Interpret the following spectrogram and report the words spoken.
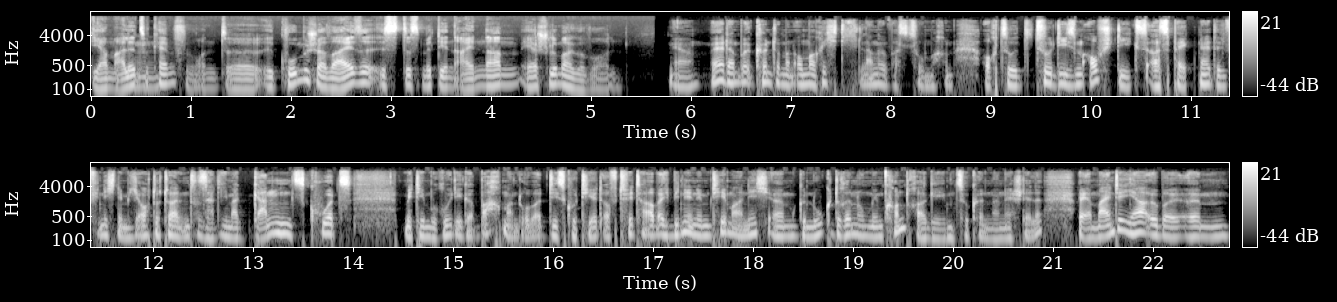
Die haben alle mhm. zu kämpfen und äh, komischerweise ist das mit den Einnahmen eher schlimmer geworden. Ja, ja, da könnte man auch mal richtig lange was zu machen. Auch zu, zu diesem Aufstiegsaspekt, ne, den finde ich nämlich auch total interessant. Ich mal ganz kurz mit dem Rüdiger Bachmann drüber diskutiert auf Twitter, aber ich bin in dem Thema nicht ähm, genug drin, um ihm Kontra geben zu können an der Stelle. Weil er meinte ja über ähm,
